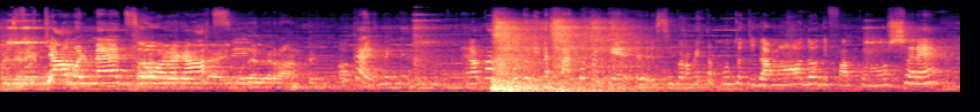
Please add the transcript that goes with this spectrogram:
vedremo. Mettiamo il mezzo, ragazzi. Il, il modello errante. Ok, è una cosa molto divertente perché eh, sicuramente appunto ti dà modo di far conoscere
